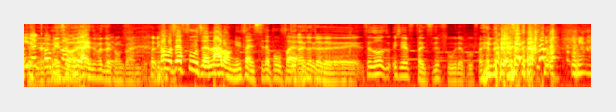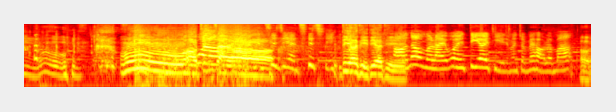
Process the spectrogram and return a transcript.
另类的公关，没错，他也是负责公关的。那我在负责拉拢女粉丝的部分。对对对对对，这都是一些粉丝服务的部分。呜，好精彩哦！很刺激，很刺激。第二题，第二题。好，那我们来问第二题，你们准备好了吗？呃，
